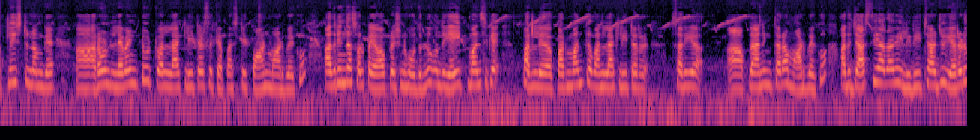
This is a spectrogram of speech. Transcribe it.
ಅಟ್ಲೀಸ್ಟ್ ನಮಗೆ around eleven to twelve lakh litres capacity pond ಮಾಡಬೇಕು. ಅದರಿಂದ ಸ್ವಲ್ಪ ಎವಾಪ್ರೇಷನ್ ಹೋದ್ರೂ ಒಂದು ಏಯ್ಟ್ ಮಂತ್ಸ್ಗೆ per per month one lakh litre ಸರಿ ಪ್ಲ್ಯಾನಿಂಗ್ ಥರ ಮಾಡಬೇಕು. ಅದು ಜಾಸ್ತಿ ಆದಾಗ ಇಲ್ಲಿ ರೀಚಾರ್ಜು ಎರಡು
